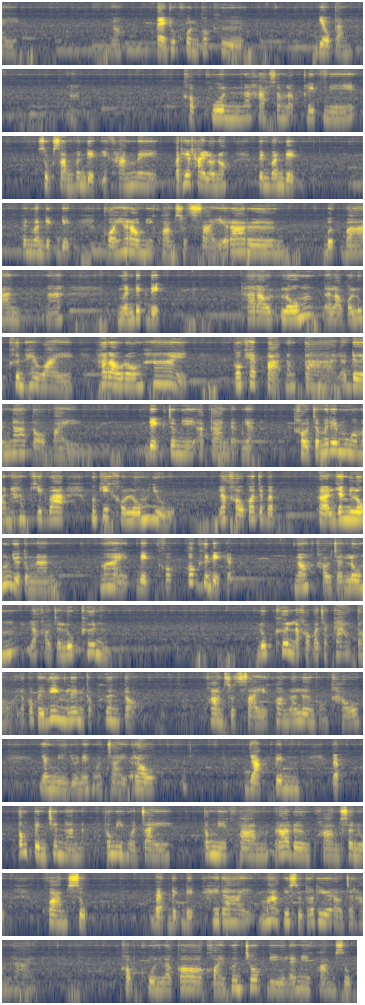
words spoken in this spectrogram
เนาะแต่ทุกคนก็คือเดียวกัน ขอบคุณนะคะสำหรับคลิปนี้ สุขสันต์วันเด็กอีกครั้งในประเทศไทยเราเนาะเป็นวันเด็ก เป็นวันเด็กๆ ขอให้เรามีความสดใสร่าเริง เบิกบานนะเหมือนเด็กๆ ถ้าเราล้มแล้วเราก็ลุกขึ้นให้ไว ถ้าเราร้องไห้ ก็แค่ปาดน้ำตาแล้วเดินหน้าต่อไป เด็กจะมีอาการแบบเนี้ยเขาจะไม่ได้มัวมานั่งคิดว่าเมื่อกี้เขาล้มอยู่ แล้วเขาก็จะแบบยังล้มอยู่ตรงนั้น ไม่เด็กเขาก็คือเด็กอะ เนาะเขาจะล้มแล้วเขาจะลุกขึ้น ลุกขึ้นแล้วเขาก็จะก้าวต่อ แล้วก็ไปวิ่งเล่นกับเพื่อนต่อ ความสดใสความละเริงของเขายังมีอยู่ในหัวใจเราอยากเป็นแบบต้องเป็นเช่นนั้น ต้องมีหัวใจ ต้องมีความร่าเริงความสนุก ความสุขแบบเด็กๆให้ได้มากที่สุดเท่าที่เราจะทำได้ ขอบคุณแล้วก็ขอให้เพื่อนโชคดีและมีความสุข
